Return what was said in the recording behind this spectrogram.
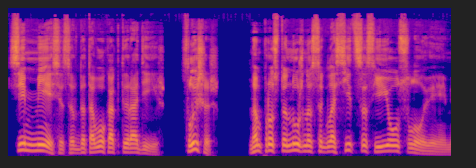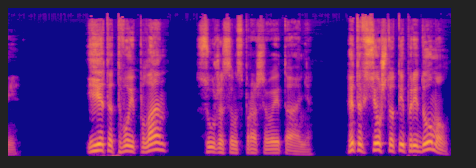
Семь месяцев до того, как ты родишь. Слышишь? Нам просто нужно согласиться с ее условиями. — И это твой план? — с ужасом спрашивает Аня. Это все, что ты придумал?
